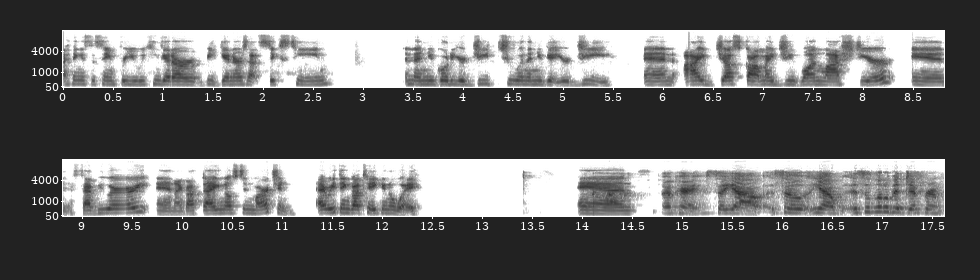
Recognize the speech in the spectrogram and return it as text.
I think it's the same for you, we can get our beginners at 16. And then you go to your G2 and then you get your G and I just got my G1 last year in February and I got diagnosed in March and everything got taken away. And okay, so yeah, so yeah, it's a little bit different.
